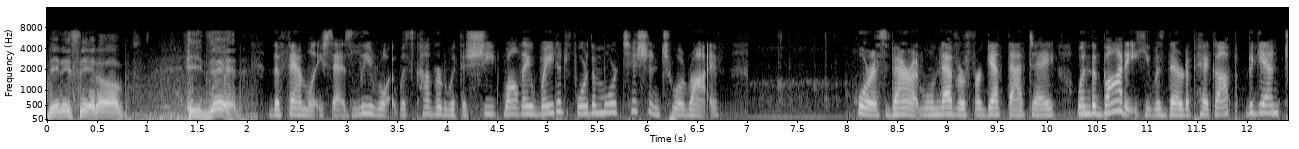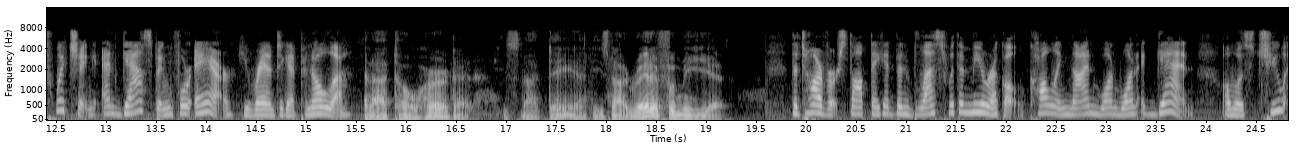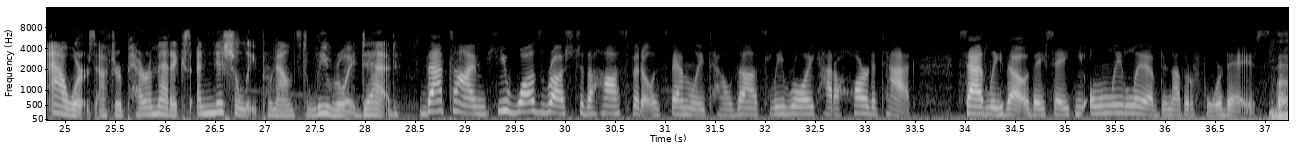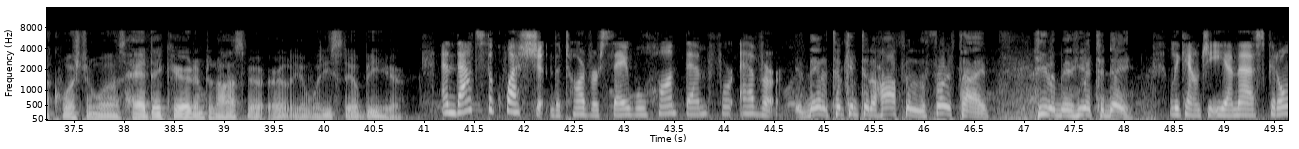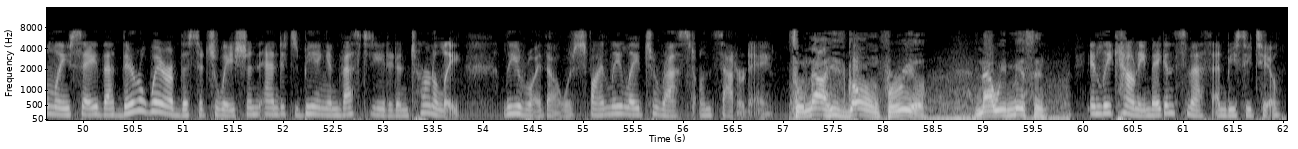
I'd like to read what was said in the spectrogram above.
then they said, uh, he's dead. The family says Leroy was covered with a sheet while they waited for the mortician to arrive. Horace Barrett will never forget that day when the body he was there to pick up began twitching and gasping for air. He ran to get Panola. And I told her that he's not dead. He's not ready for me yet. The Tarvers thought they had been blessed with a miracle, calling 911 again, almost two hours after paramedics initially pronounced Leroy dead. That time, he was rushed to the hospital. His family tells us Leroy had a heart attack. Sadly, though, they say he only lived another four days. My question was, had they carried him to the hospital earlier, would he still be here? And that's the question the Tarvers say will haunt them forever. If they would have took him to the hospital the first time, he'd have been here today. Lee County EMS could only say that they're aware of the situation and it's being investigated internally. Leroy, though, was finally laid to rest on Saturday. So now he's gone for real. Now we miss him. In Lee County, Megan Smith, NBC2.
